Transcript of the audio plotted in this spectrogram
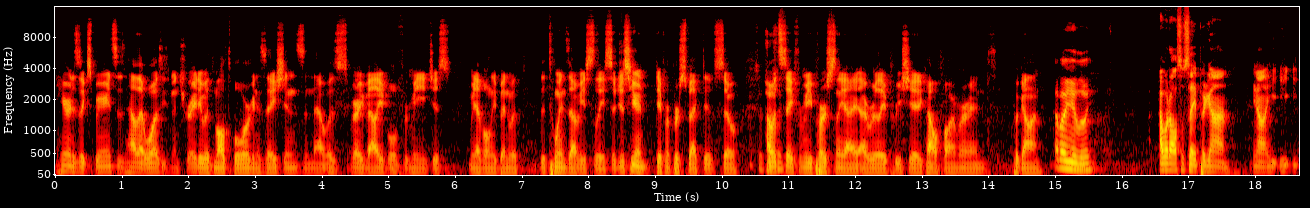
hearing his experiences and how that was. He's been traded with multiple organizations, and that was very valuable for me. Just, I mean, I've only been with the Twins, obviously. So just hearing different perspectives. So I would say for me personally, I, I really appreciated Kyle Farmer and Pagan. How about you, Louie? I would also say Pagan. You know, he, he,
